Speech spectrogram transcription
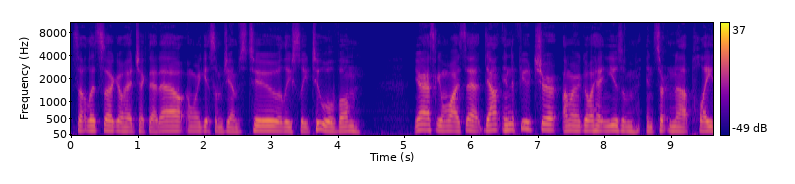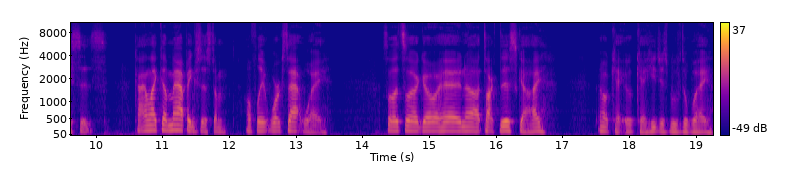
So let's uh, go ahead and check that out. I'm going to get some gems too, at least two of them. You're asking why is that? Down in the future, I'm going to go ahead and use them in certain uh, places. Kind of like a mapping system. Hopefully it works that way. So let's uh, go ahead and uh, talk to this guy. Okay, okay, he just moved away.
